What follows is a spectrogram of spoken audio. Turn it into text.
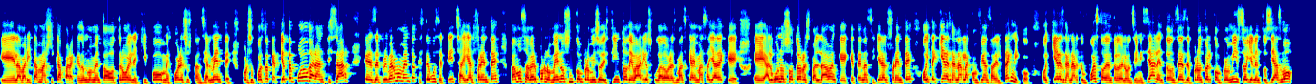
eh, la varita mágica para que de un momento a otro el equipo mejore sustancialmente. Por supuesto que yo te puedo garantizar que desde el primer momento que esté Bucetich ahí al frente, vamos a ver por lo menos un compromiso distinto de varios jugadores, más que hay más allá de que eh, algunos otros respaldaban que, que Tena siguiera al frente, hoy te quieres ganar la confianza del técnico, hoy quieres ganarte un puesto dentro del once inicial, entonces de pronto el compromiso y el entusiasmo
